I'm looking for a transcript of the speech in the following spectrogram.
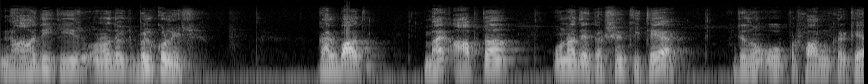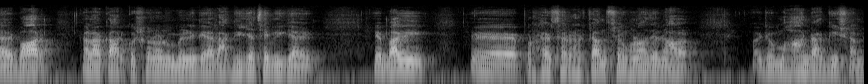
ਨਾਂ ਦੀ ਚੀਜ਼ ਉਹਨਾਂ ਦੇ ਵਿੱਚ ਬਿਲਕੁਲ ਨਹੀਂ ਸੀ। ਗੱਲਬਾਤ ਮੈਂ ਆਪ ਤਾਂ ਉਹਨਾਂ ਦੇ ਦਰਸ਼ਨ ਕੀਤੇ ਆ। ਜਦੋਂ ਉਹ ਪਰਫਾਰਮ ਕਰਕੇ ਆਏ ਬਾਹਰ ਕਲਾਕਾਰ ਕੁਛ ਉਹਨਾਂ ਨੂੰ ਮਿਲ ਗਿਆ ਰਾਗੀ ਜਥੇ ਵੀ ਗਏ। ਇਹ ਮੈਂ ਵੀ ਪ੍ਰੋਫੈਸਰ ਹਰਚੰਦ ਸਿੰਘ ਹੁਣਾਂ ਦੇ ਨਾਲ ਜੋ ਮਹਾਨ ਰਾਗੀ ਸਨ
